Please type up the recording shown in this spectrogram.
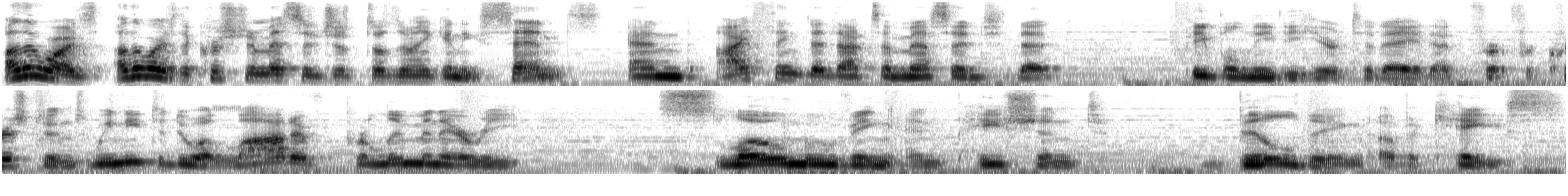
Otherwise, otherwise the Christian message just doesn't make any sense. And I think that that's a message that people need to hear today that for, for Christians, we need to do a lot of preliminary slow moving and patient building of a case.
